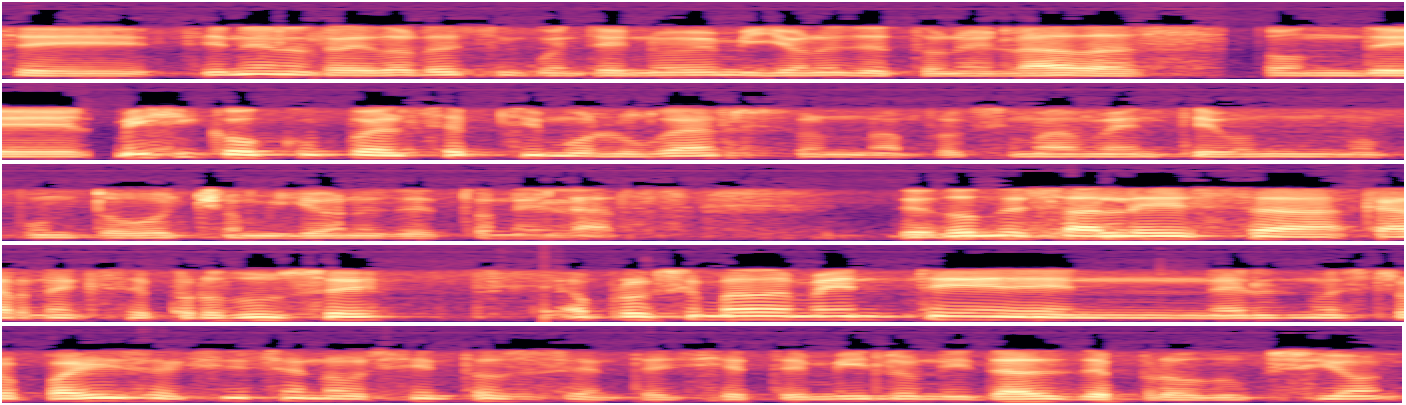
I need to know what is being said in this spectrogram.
se tiene alrededor de 59 millones de toneladas, donde México ocupa el séptimo lugar con aproximadamente 1.8 millones de toneladas. ¿De dónde sale esa carne que se produce? Aproximadamente en nuestro país existen 967 mil unidades de producción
